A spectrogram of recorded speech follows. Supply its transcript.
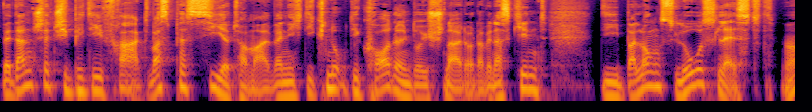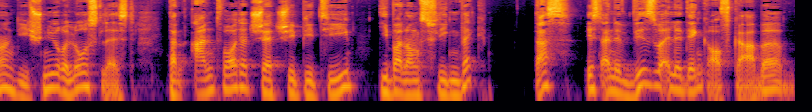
Wer dann ChatGPT fragt, was passiert, mal, wenn ich die, Knupp, die Kordeln durchschneide oder wenn das Kind die Ballons loslässt, ne, die Schnüre loslässt, dann antwortet ChatGPT, die Ballons fliegen weg. Das ist eine visuelle Denkaufgabe,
